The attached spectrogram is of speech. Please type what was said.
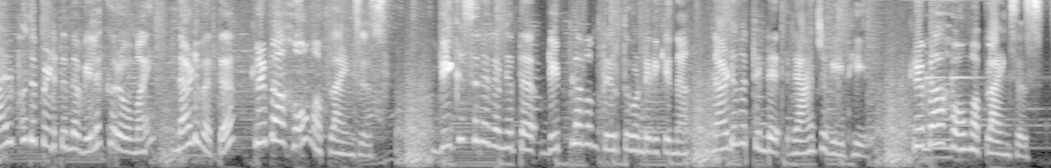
അത്ഭുതപ്പെടുത്തുന്ന വിലക്കുറവുമായി നടുവത്ത് കൃപ ഹോം അപ്ലയൻസസ്. വികസന രംഗത്ത് വിപ്ലവം തീർത്തുകൊണ്ടിരിക്കുന്ന നടുവത്തിന്റെ രാജവീതിയിൽ Krupa home appliances.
